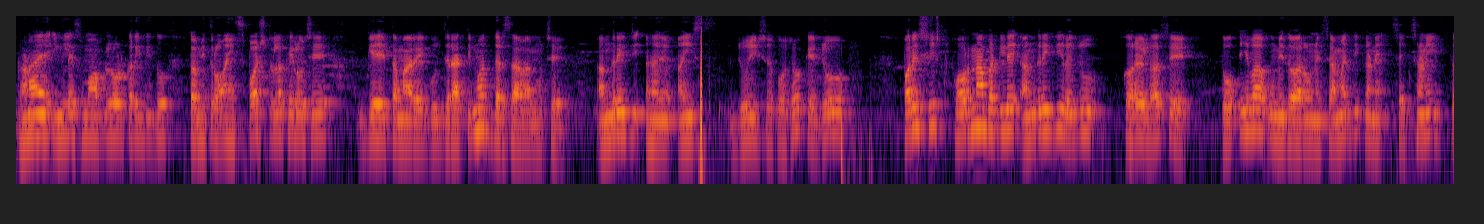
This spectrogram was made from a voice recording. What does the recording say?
ઘણાએ ઇંગ્લિશમાં અપલોડ કરી દીધું. તો મિત્રો, અહીં સ્પષ્ટ લખેલું છે કે તમારે ગુજરાતીમાં જ દર્શાવવાનું છે. અંગ્રેજી અહીં જોઈ શકો છો કે જો પરિશિષ્ટ ફોરના બદલે અંગ્રેજી રજૂ કરેલ હશે, તો એવા ઉમેદવારોને સામાજિક અને શૈક્ષણિક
